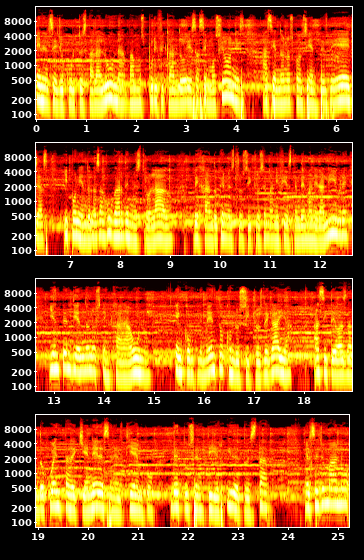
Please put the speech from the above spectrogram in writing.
En el sello oculto está la luna, vamos purificando esas emociones, haciéndonos conscientes de ellas y poniéndolas a jugar de nuestro lado, dejando que nuestros ciclos se manifiesten de manera libre y entendiéndonos en cada uno, en complemento con los ciclos de Gaia. Así te vas dando cuenta de quién eres en el tiempo, de tu sentir y de tu estar. El sello humano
